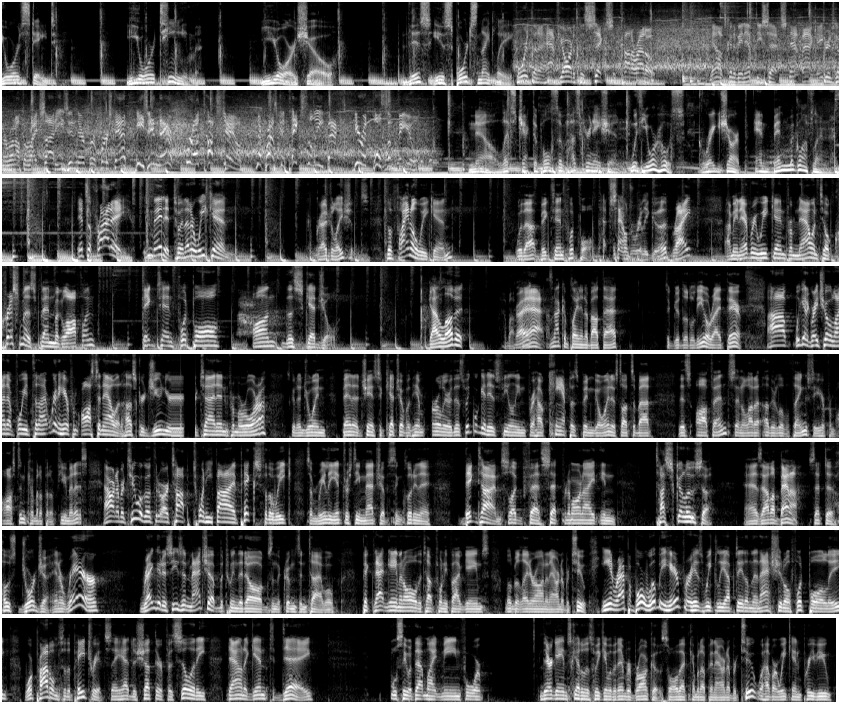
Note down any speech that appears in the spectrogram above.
Your state, your team, your show. This is Sports Nightly. Fourth and a half yard at the six of Colorado. Now it's going to be an empty set. Snap back. Adrian's going to run off the right side. He's in there for a first down. He's in there for a touchdown. Nebraska takes the lead back here at Folsom Field. Now, let's check the pulse of Husker Nation with your hosts, Greg Sharp and Ben McLaughlin. It's a Friday. You made it to another weekend. Congratulations. The final weekend without Big Ten football. That sounds really good, right? I mean, every weekend from now until Christmas, Ben McLaughlin, Big Ten football on the schedule. Gotta love it. How about Right? that? I'm not complaining about that. It's a good little deal right there. Uh, we got a great show lined up for you tonight. We're going to hear from Austin Allen, Husker Jr. tight end from Aurora. He's going to join Ben. A chance to catch up with him earlier this week. We'll get his feeling for how camp has been going, his thoughts about this offense, and a lot of other little things to hear from Austin coming up in a few minutes. Hour number two, we'll go through our top 25 picks for the week. Some really interesting matchups, including a big time slugfest set for tomorrow night in Tuscaloosa as Alabama set to host Georgia in a rare regular season matchup between the Dogs and the Crimson Tide. We'll pick that game and all the top 25 games a little bit later on in hour number two. Ian Rapoport will be here for his weekly update on the National Football League. More problems for the Patriots. They had to shut their facility down again today. We'll see what that might mean for their game scheduled this weekend with the Denver Broncos. So all that coming up in hour number two. We'll have our weekend preview.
